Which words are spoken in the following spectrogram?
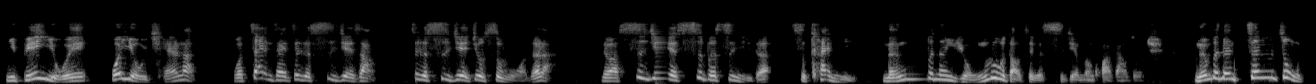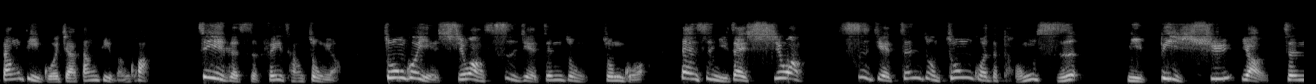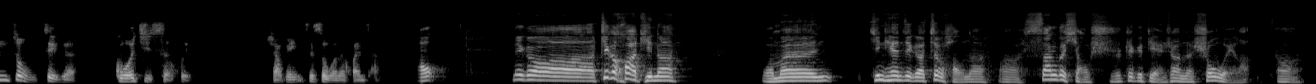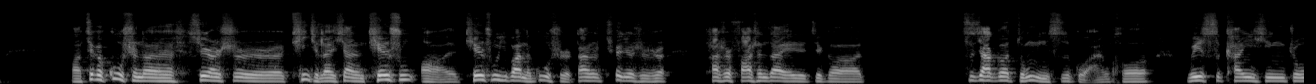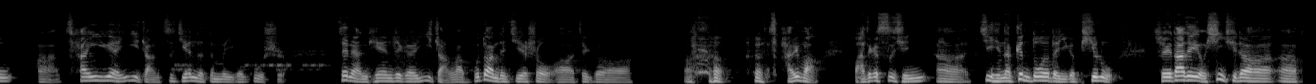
你别以为我有钱了，我站在这个世界上，这个世界就是我的了，对吧？世界是不是你的，是看你能不能融入到这个世界文化当中去。能不能尊重当地国家、当地文化，这个是非常重要。中国也希望世界尊重中国，但是你在希望世界尊重中国的同时，你必须要尊重这个国际社会。小平，这是我的观察。好，那个这个话题呢，我们今天这个正好呢，啊，三个小时这个点上呢收尾了啊。啊，这个故事呢，虽然是听起来像天书啊，天书一般的故事，但是确确实实，它是发生在这个芝加哥总领事馆和威斯康星州啊参议院议长之间的这么一个故事。这两天，这个议长啊，不断的接受啊这个啊 采访，把这个事情啊进行了更多的一个披露。所以大家有兴趣的呃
